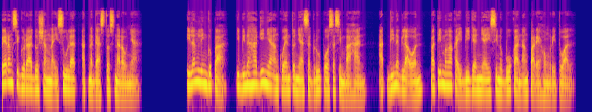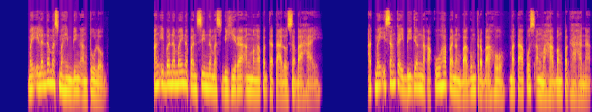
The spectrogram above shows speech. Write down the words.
perang sigurado siyang naisulat at nagastos na raw niya. Ilang linggo pa, ibinahagi niya ang kwento niya sa grupo sa simbahan, at di naglaon, pati mga kaibigan niya ay sinubukan ang parehong ritual. May ilan na mas mahimbing ang tulog. Ang iba na may napansin na mas bihira ang mga pagtatalo sa bahay. At may isang kaibigang nakakuha pa ng bagong trabaho matapos ang mahabang paghahanap.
